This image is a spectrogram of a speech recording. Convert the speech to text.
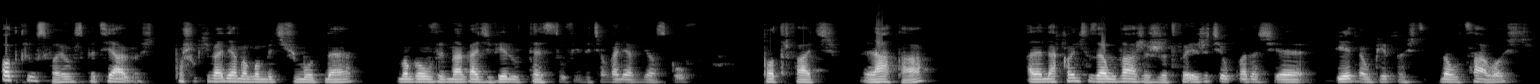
odkrył swoją specjalność. Poszukiwania mogą być żmudne, mogą wymagać wielu testów i wyciągania wniosków, potrwać lata, ale na końcu zauważysz, że Twoje życie układa się w jedną piękną całość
